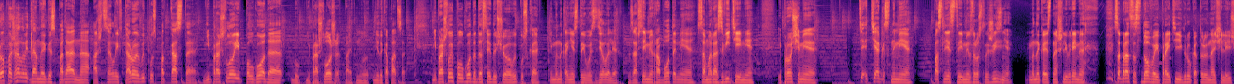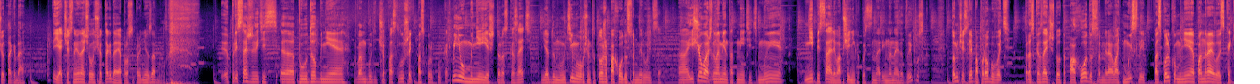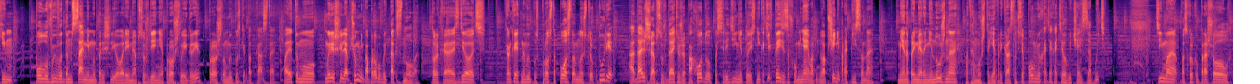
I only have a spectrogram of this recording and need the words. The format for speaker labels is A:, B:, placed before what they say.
A: Добро пожаловать, дамы и господа, на аж целый второй выпуск подкаста. Не прошло и полгода, ну, не прошло же, поэтому не докопаться. Не прошло и полгода до следующего выпуска, и мы наконец-то его сделали. За всеми работами, саморазвитиями и прочими тягостными последствиями взрослой жизни мы наконец нашли время собраться снова и пройти игру, которую начали еще тогда. Я, честно, ее начал еще тогда, я просто про нее забыл. Э, присаживайтесь э, поудобнее, вам будет что послушать, поскольку как минимум мне есть что рассказать. Я думаю, у Тимы, в общем-то, тоже по ходу сформируется. А, еще важный момент отметить. Мы не писали вообще никакой сценарий на, на этот выпуск. В том числе попробовать рассказать что-то по ходу, сформировать мысли, поскольку мне понравилось, каким полувыводом сами мы пришли во время обсуждения прошлой игры, в прошлом выпуске подкаста. Поэтому мы решили, а почему не попробовать так снова? Только сделать конкретный выпуск просто по основной структуре, а дальше обсуждать уже по ходу, посередине, то есть никаких тезисов у меня вообще не прописано. Мне, например, не нужно, потому что я прекрасно все помню, хотя хотел бы часть забыть. Тима, поскольку прошел,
